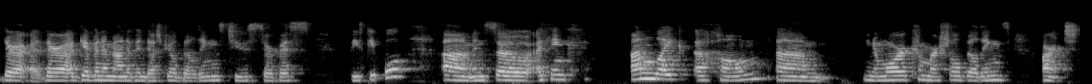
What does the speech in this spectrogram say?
there are, there are a given amount of industrial buildings to service these people, um, and so I think unlike a home, um, you know, more commercial buildings aren't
